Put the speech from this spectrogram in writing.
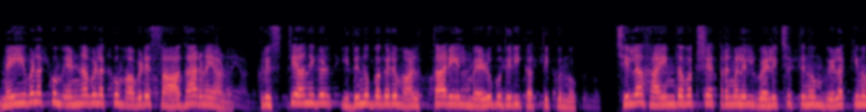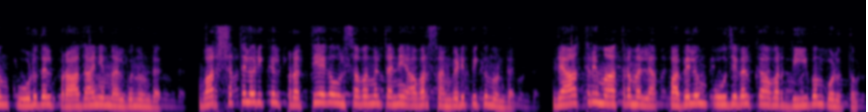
നെയ്വിളക്കും എണ്ണവിളക്കും അവിടെ സാധാരണയാണ്. ക്രിസ്ത്യാനികൾ ഇതിനുപകരം അൾത്താരയിൽ മെഴുകുതിരി കത്തിക്കുന്നു. ചില ഹൈന്ദവ ക്ഷേത്രങ്ങളിൽ വെളിച്ചത്തിനും വിളക്കിനും കൂടുതൽ പ്രാധാന്യം നൽകുന്നുണ്ട്. വർഷത്തിലൊരിക്കൽ പ്രത്യേക ഉത്സവങ്ങൾ തന്നെ അവർ സംഘടിപ്പിക്കുന്നുണ്ട്. രാത്രി മാത്രമല്ല പകലും പൂജകൾക്ക് അവർ ദീപം കൊളുത്തും.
